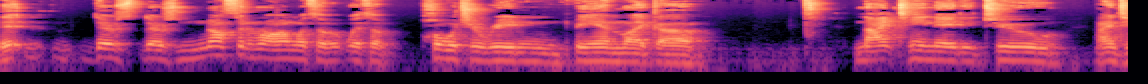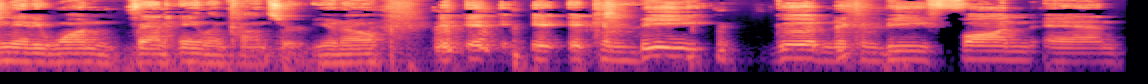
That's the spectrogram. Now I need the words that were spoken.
It, there's there's nothing wrong with a with a poetry reading being like a 1982 1981 Van Halen concert. You know, it it, it it can be good and it can be fun and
